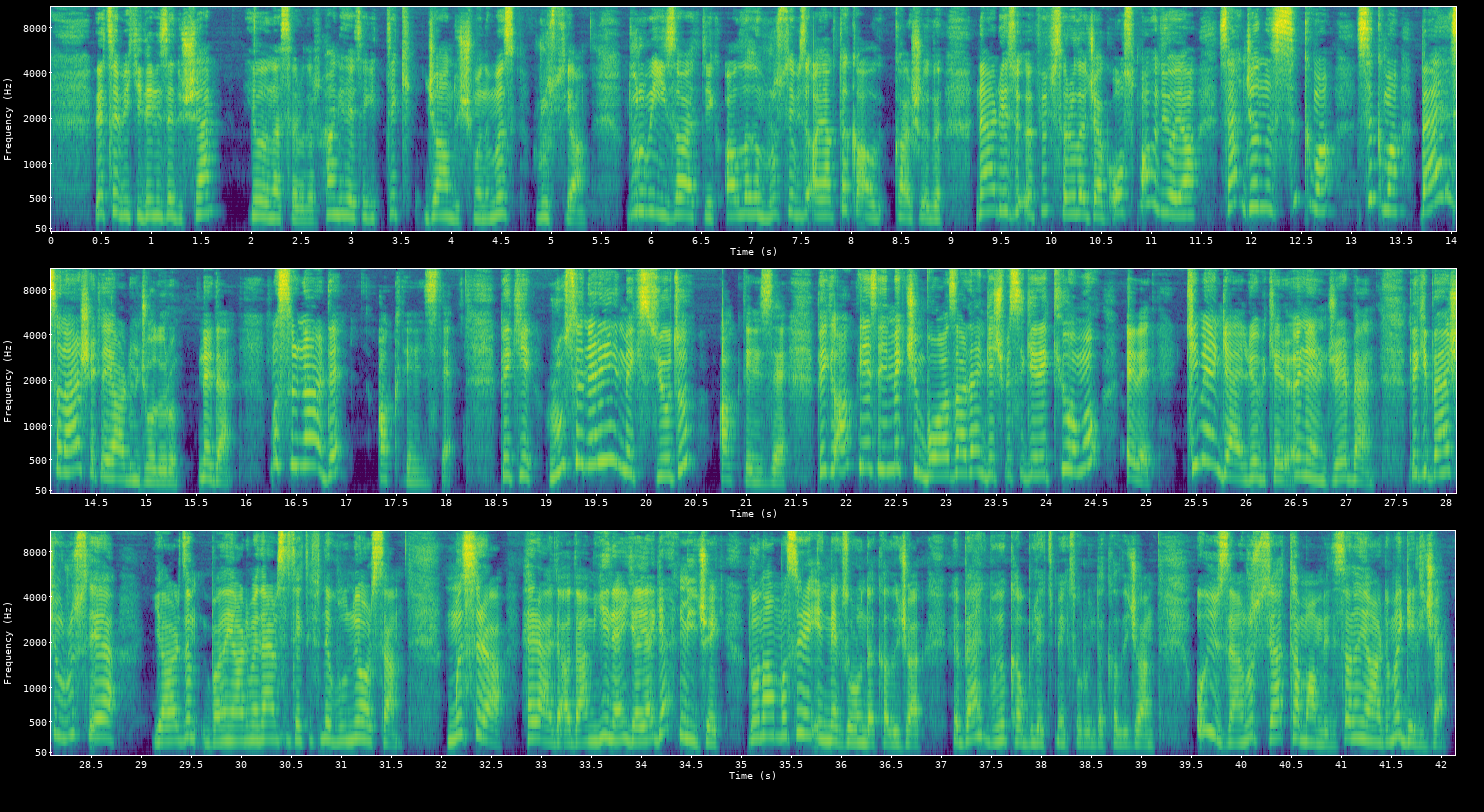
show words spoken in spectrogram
Ve tabii ki denize düşen yılına sarılır. Hangi devlete gittik? Can düşmanımız Rusya. Durumu izah ettik. Allah'ım Rusya bizi ayakta kal karşıladı. Neredeyse öpüp sarılacak. Osmanlı diyor ya sen canını sıkma, sıkma. Ben sana her şekilde yardımcı olurum. Neden? Mısır nerede? Akdeniz'de. Peki Rusya nereye inmek istiyordu? Akdeniz'e. Peki Akdeniz'e inmek için boğazlardan geçmesi gerekiyor mu? Evet. Kim engelliyor bir kere? Önemli ben. Peki ben şimdi Rusya'ya yardım bana yardım eder misin teklifinde bulunuyorsam Mısır'a herhalde adam yine yaya gelmeyecek. Donanmasıyla inmek zorunda kalacak ve ben bunu kabul etmek zorunda kalacağım. O yüzden Rusya tamam dedi sana yardıma geleceğim.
